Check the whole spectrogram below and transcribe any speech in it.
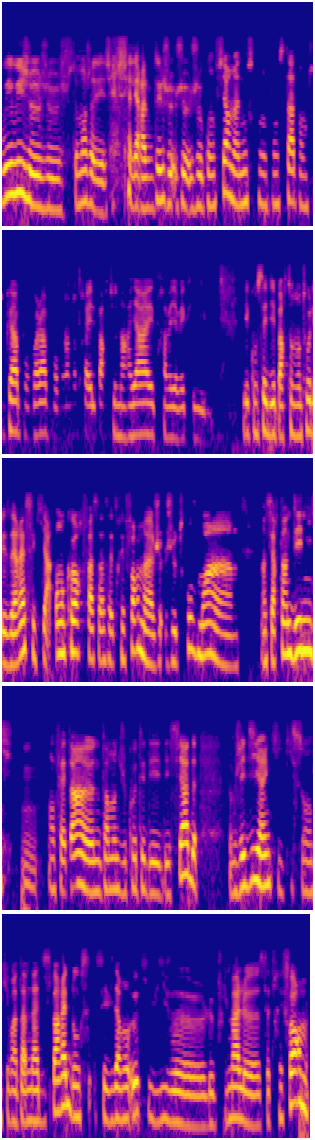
Oui, oui, je, je justement, j'allais, rajouter, je, je, je confirme à nous ce qu'on constate, en tout cas, pour voilà, pour vraiment travailler le partenariat et travailler avec les, les conseils départementaux, les RS, c'est qu'il y a encore face à cette réforme, je, trouve moi un, un certain déni, hmm. en fait, hein, euh, notamment du côté des, des SIAD, comme j'ai dit, hein, qui, qui, sont, qui vont être amenés à disparaître. Donc, c'est évidemment eux qui vivent euh, le plus mal euh, cette réforme.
